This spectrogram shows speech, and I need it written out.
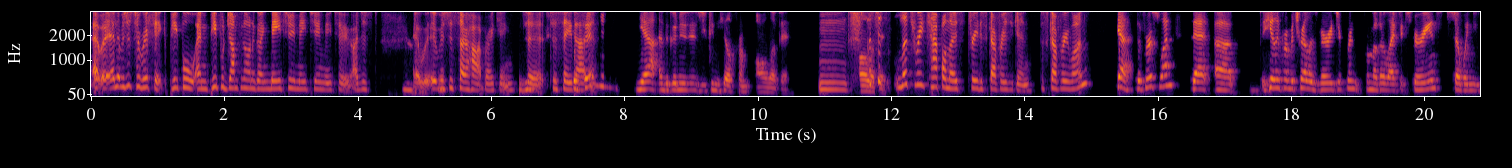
And it was just horrific. People and people jumping on and going, me too, me too, me too. I just, it, it was just so heartbreaking to, to see that. Yeah, and the good news is you can heal from all of it. Mm. All let's just it. let's recap on those three discoveries again. Discovery one. Yes, the first one that uh, healing from betrayal is very different from other life experience. So when you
